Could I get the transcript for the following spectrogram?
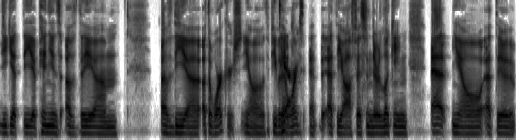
you get the opinions of the um, of the uh, of the workers, you know, the people that yeah. work at at the office, and they're looking at you know at the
